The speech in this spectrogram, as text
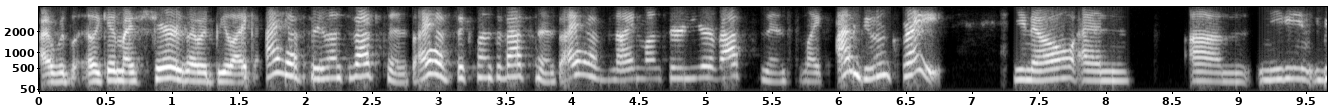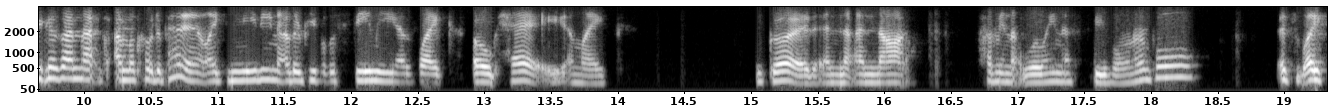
I would like in my shares, I would be like, I have three months of abstinence. I have six months of abstinence. I have nine months or a year of abstinence. Like I'm doing great, you know, and um, needing because I'm that I'm a codependent, like needing other people to see me as like okay and like good and and not having that willingness to be vulnerable. It's like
